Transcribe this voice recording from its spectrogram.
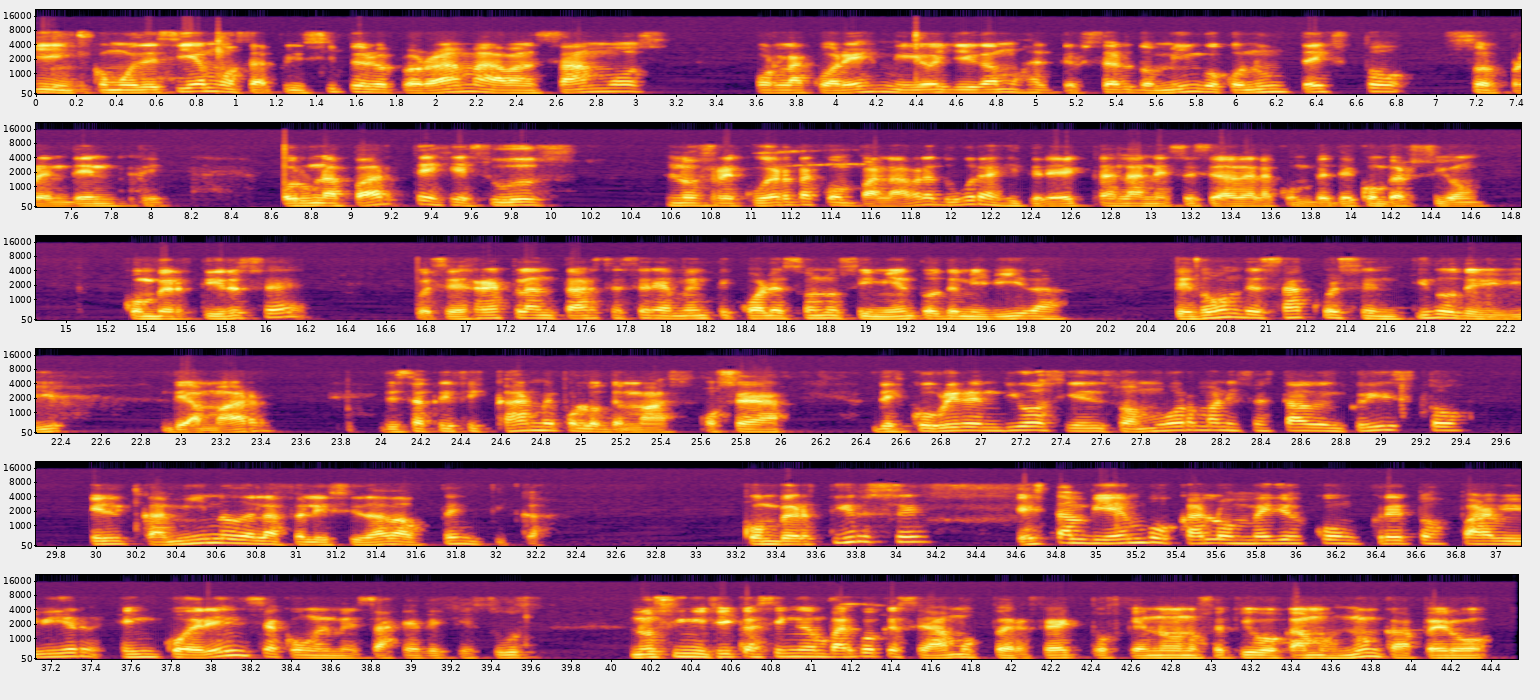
Bien, como decíamos al principio del programa, avanzamos por la cuaresma y hoy llegamos al tercer domingo con un texto sorprendente. Por una parte, Jesús nos recuerda con palabras duras y directas la necesidad de la de conversión. Convertirse, pues es replantarse seriamente cuáles son los cimientos de mi vida, de dónde saco el sentido de vivir, de amar, de sacrificarme por los demás. O sea, descubrir en Dios y en su amor manifestado en Cristo el camino de la felicidad auténtica. Convertirse es también buscar los medios concretos para vivir en coherencia con el mensaje de Jesús. No significa, sin embargo, que seamos perfectos, que no nos equivocamos nunca, pero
